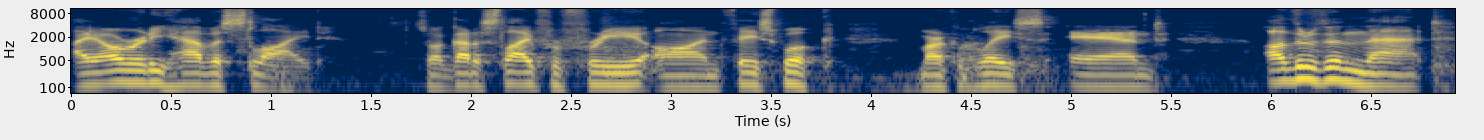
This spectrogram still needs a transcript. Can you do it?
I already have a slide, so I got a slide for free on Facebook Marketplace, and other than that,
